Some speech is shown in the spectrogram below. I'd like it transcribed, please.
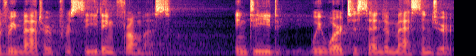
every matter proceeding from us. Indeed, we were to send a messenger.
